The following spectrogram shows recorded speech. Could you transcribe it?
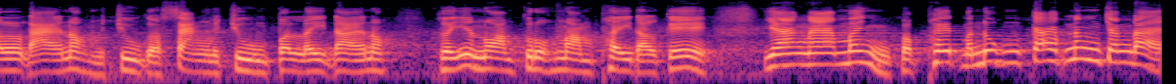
7ដែរនោះមជូក៏សាំងមជូ7អីដែរនោះឃើញនាំគ្រោះនាំភ័យដល់គេយ៉ាងណាមិញប្រភេទមនុស្សកែបនឹងអញ្ចឹងដែរ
